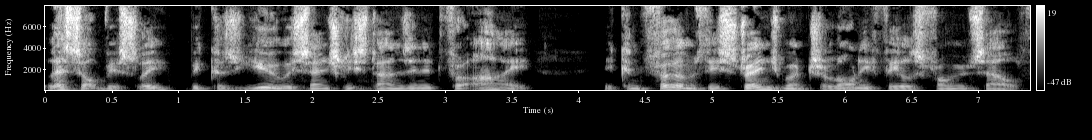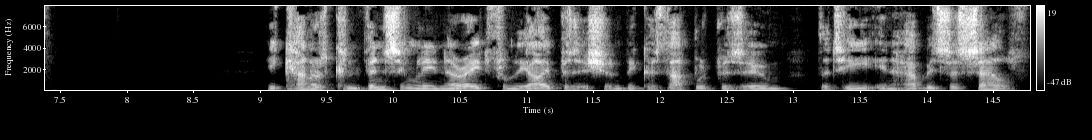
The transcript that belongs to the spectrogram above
Less obviously, because you essentially stands in it for I. It confirms the estrangement Trelawny feels from himself. He cannot convincingly narrate from the I position because that would presume that he inhabits a self.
